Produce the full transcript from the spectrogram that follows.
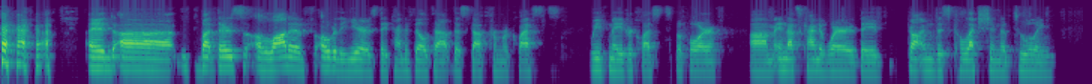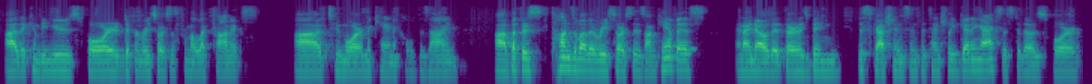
and uh, but there's a lot of over the years they kind of built out this stuff from requests. We've made requests before, um, and that's kind of where they've gotten this collection of tooling uh, that can be used for different resources from electronics uh, to more mechanical design. Uh, but there's tons of other resources on campus, and I know that there has been discussions and potentially getting access to those for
